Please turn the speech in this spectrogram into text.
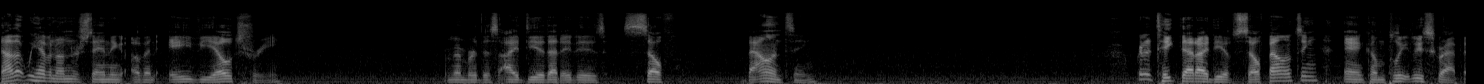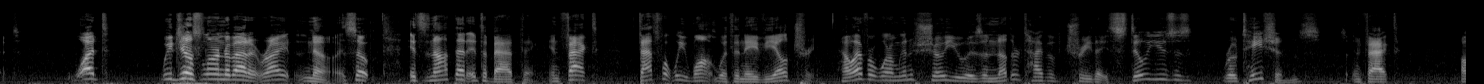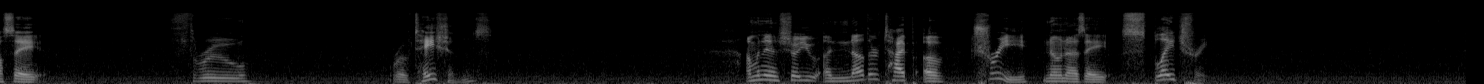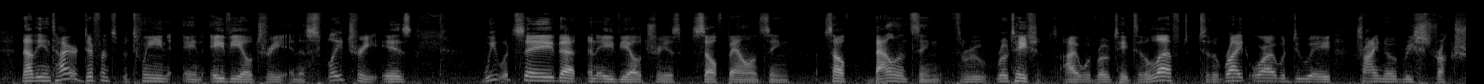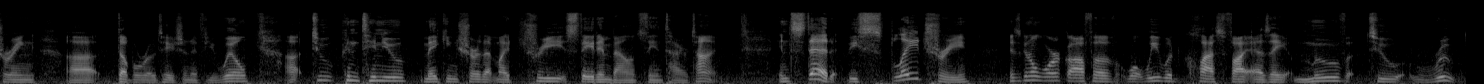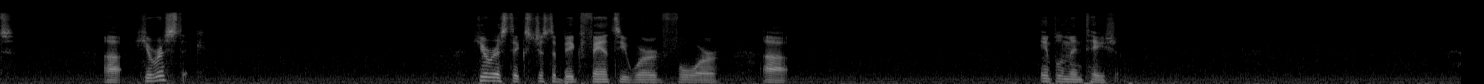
Now that we have an understanding of an AVL tree, remember this idea that it is self-balancing, we're going to take that idea of self-balancing and completely scrap it. What? We just learned about it, right? No. So, it's not that it's a bad thing. In fact, that's what we want with an AVL tree. However, what I'm going to show you is another type of tree that still uses rotations. In fact, I'll say through rotations. I'm going to show you another type of tree known as a splay tree. Now the entire difference between an AVL tree and a splay tree is we would say that an AVL tree is self-balancing self-balancing through rotations. I would rotate to the left, to the right, or I would do a tri-node restructuring uh, double rotation, if you will, uh, to continue making sure that my tree stayed in balance the entire time. Instead, the splay tree is going to work off of what we would classify as a move to root uh, heuristic. Heuristic's just a big fancy word for uh, implementation.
